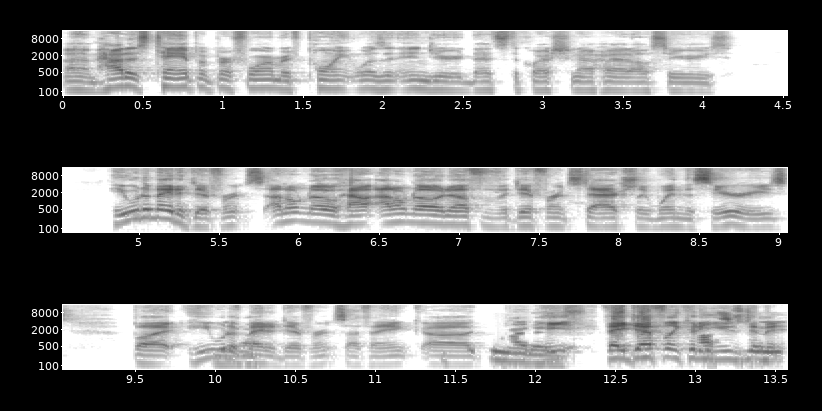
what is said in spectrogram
Um, how does Tampa perform if Point wasn't injured? That's the question I've had all series. He would have made a difference. I don't know how. I don't know enough of a difference to actually win the series, but he would have made a difference. I think. Uh, He he they definitely could have used him. In,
